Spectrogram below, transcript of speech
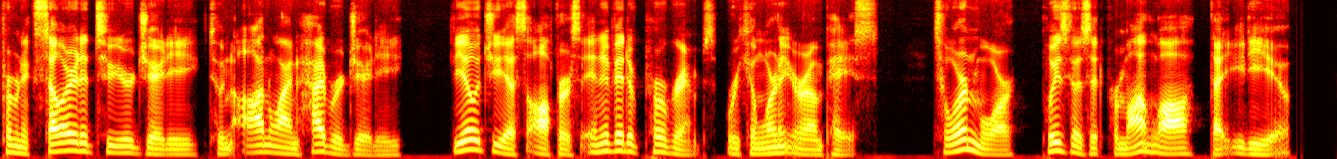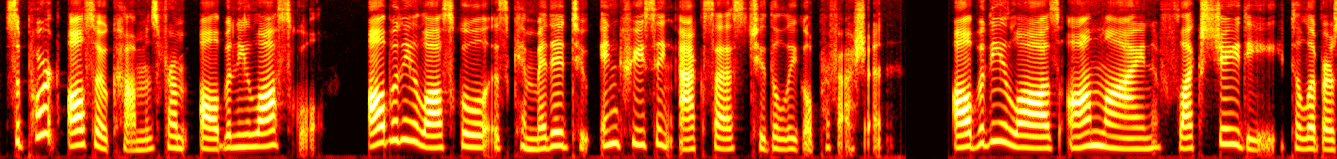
From an accelerated two year JD to an online hybrid JD, VLGS offers innovative programs where you can learn at your own pace. To learn more, please visit vermontlaw.edu. Support also comes from Albany Law School. Albany Law School is committed to increasing access to the legal profession. Albany Law's online FlexJD delivers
